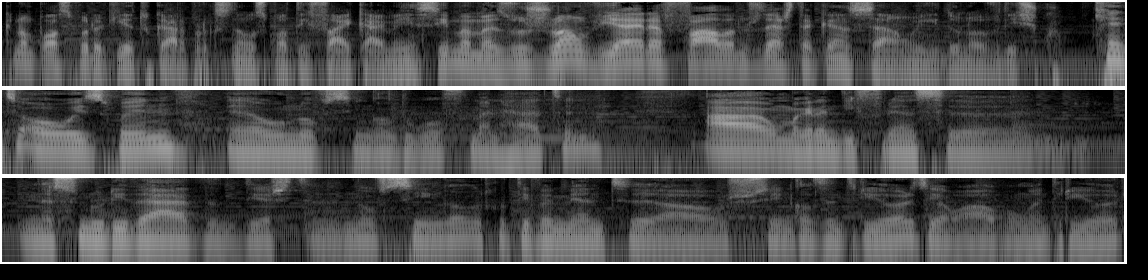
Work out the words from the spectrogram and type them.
que não posso por aqui a tocar porque senão o Spotify cai-me em cima, mas o João Vieira fala-nos desta canção e do novo disco. Can't Always Win é o novo single do Wolf Manhattan. Há uma grande diferença na sonoridade deste novo single relativamente aos singles anteriores e ao álbum anterior.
